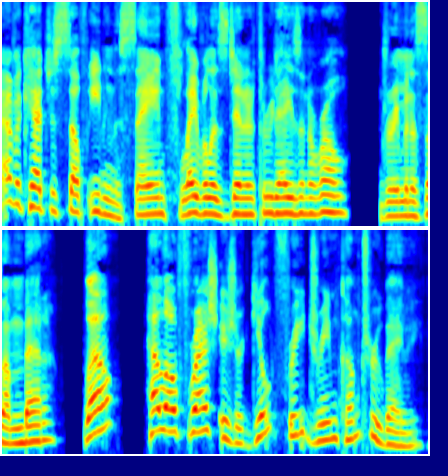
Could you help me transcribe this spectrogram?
Ever catch yourself eating the same flavorless dinner three days in a row? Dreaming of something better? Well, HelloFresh is your guilt-free dream come true, baby.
